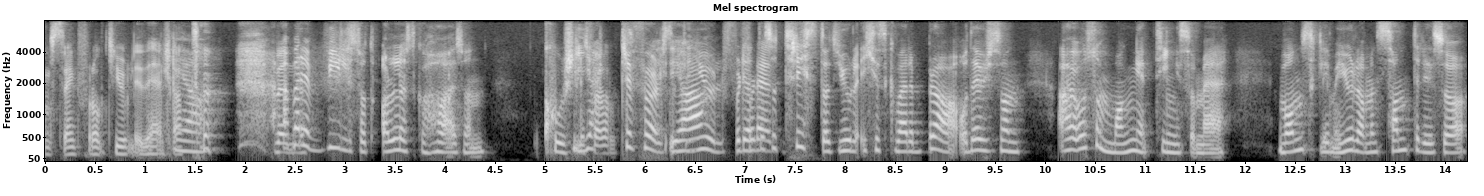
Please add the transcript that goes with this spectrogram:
anstrengt forhold til jul i det hele tatt. Ja. Men Jeg bare vil så at alle skal ha en sånn hjertefølelse til jul. Fordi for at det er så trist at jula ikke skal være bra. Og det er jo ikke sånn, Jeg har jo også mange ting som er vanskelig med jula, men samtidig så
